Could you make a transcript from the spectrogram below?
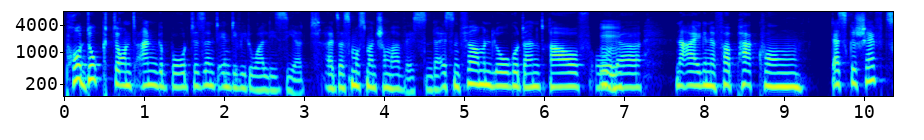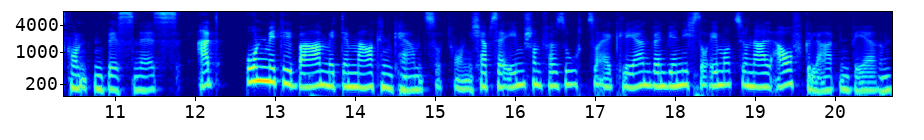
Produkte und Angebote sind individualisiert. Also das muss man schon mal wissen. Da ist ein Firmenlogo dann drauf mhm. oder mhm. eine eigene Verpackung. Das Geschäftskundenbusiness hat unmittelbar mit dem Markenkern zu tun. Ich habe es ja eben schon versucht zu erklären, wenn wir nicht so emotional aufgeladen wären,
